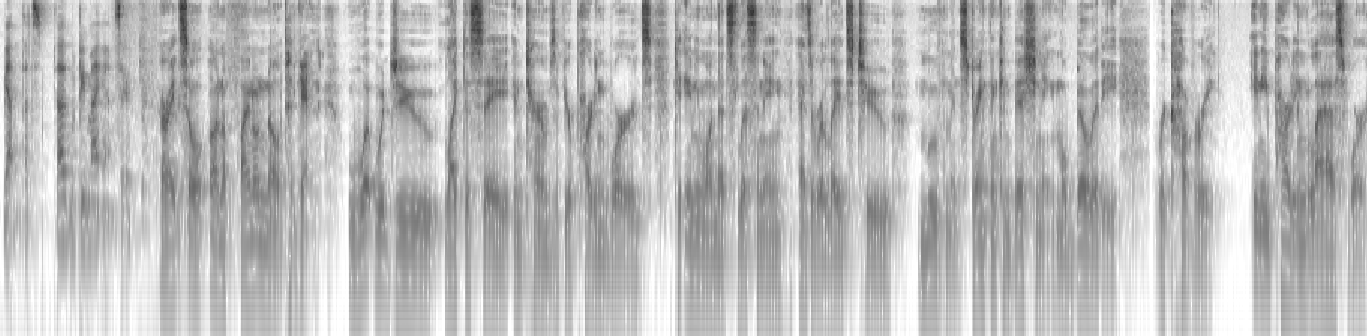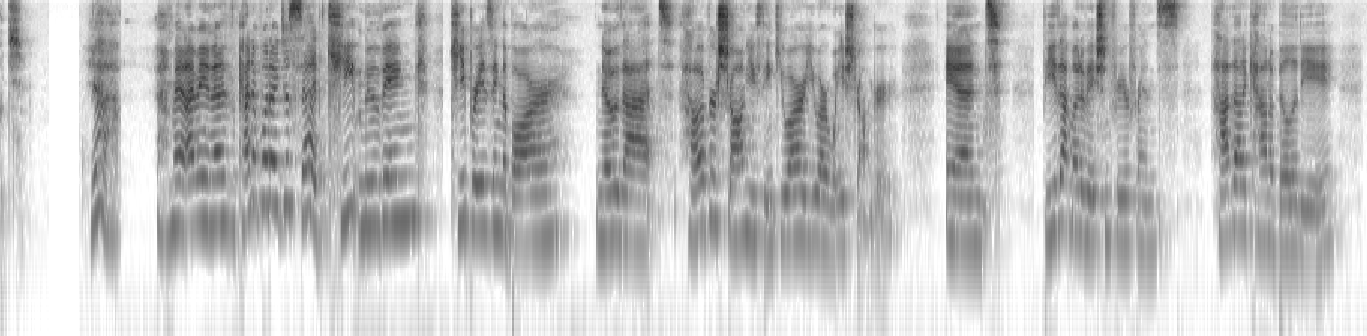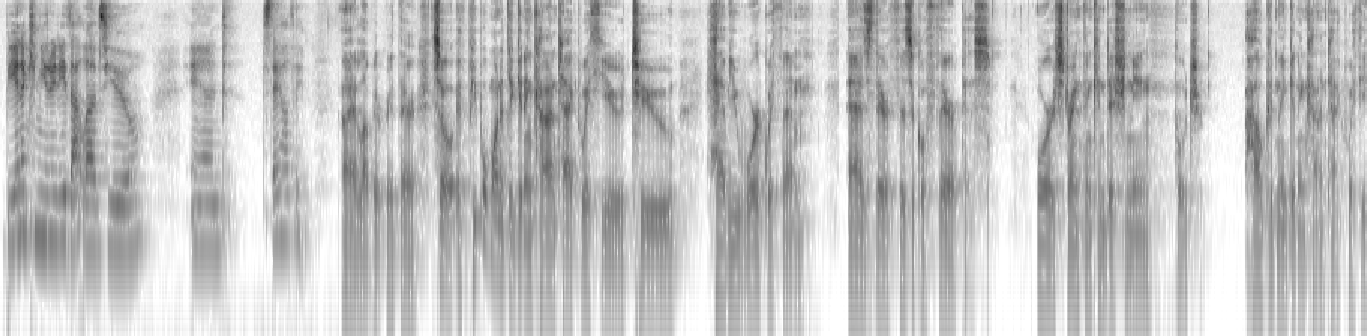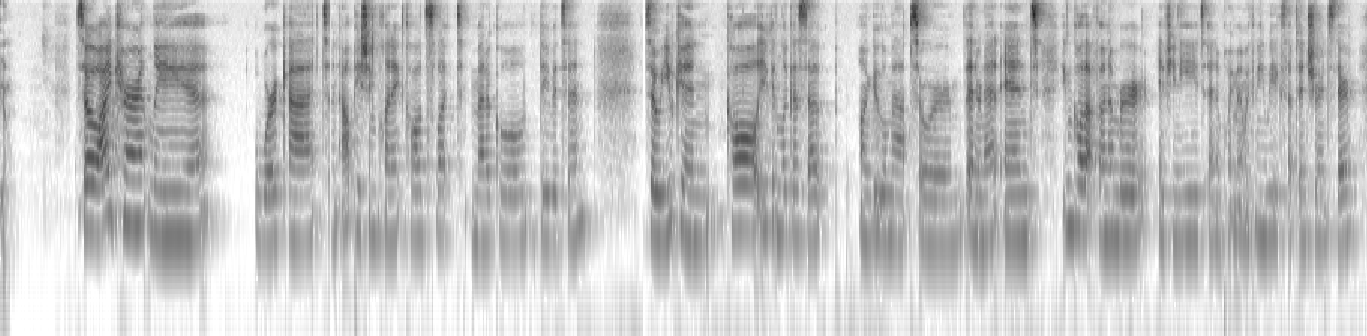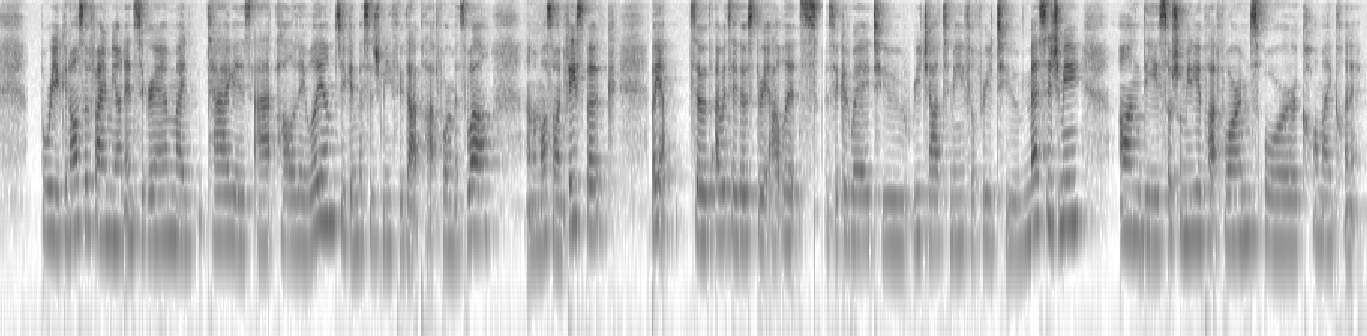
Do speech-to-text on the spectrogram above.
Yeah, that's that would be my answer. All right. So on a final note again, what would you like to say in terms of your parting words to anyone that's listening as it relates to movement, strength and conditioning, mobility, recovery, any parting last words? Yeah. Man, I mean, that's kind of what I just said. Keep moving, keep raising the bar. Know that however strong you think you are, you are way stronger. And be that motivation for your friends. Have that accountability. Be in a community that loves you and stay healthy. I love it right there. So, if people wanted to get in contact with you to have you work with them as their physical therapist or strength and conditioning coach, how can they get in contact with you? So I currently work at an outpatient clinic called Select Medical Davidson. So you can call, you can look us up on Google Maps or the internet, and you can call that phone number if you need an appointment with me. We accept insurance there or you can also find me on Instagram. My tag is at Holiday Williams. You can message me through that platform as well. Um, I'm also on Facebook. But yeah, so I would say those three outlets is a good way to reach out to me. Feel free to message me on the social media platforms or call my clinic.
